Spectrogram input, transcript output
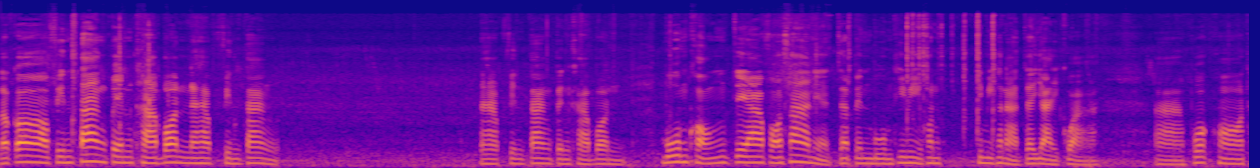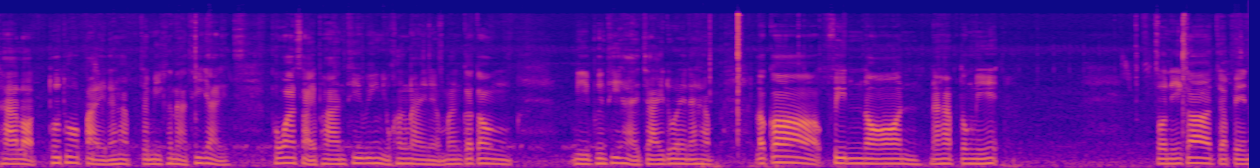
แล้วก็ฟินตั้งเป็นคาร์บอนนะครับ ฟินตั้งนะครับ ฟินตั้งเป็นคาร์บอน บูมของ JR Forza เนี่ยจะเป็นบูมที่มีค่อนที่มีขนาดจะใหญ่กว่าอ่าพวกฮอทารอดทั่ว ๆ ไปนะครับ จะมีขนาดที่ใหญ่ เพราะว่าสายพานที่วิ่งอยู่ข้างในเนี่ยมันก็ต้อง มีพื้นที่หายใจด้วยนะครับ แล้วก็ฟินนอนนะครับ ตรงนี้ ตัวนี้ก็จะเป็น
